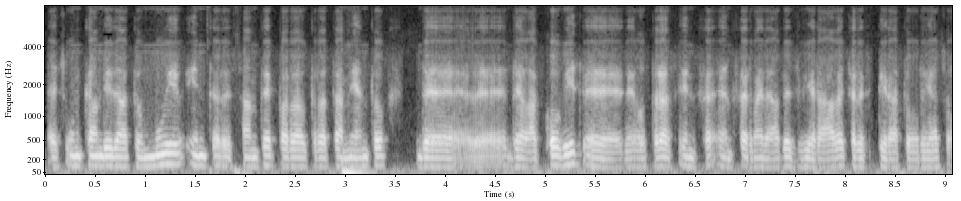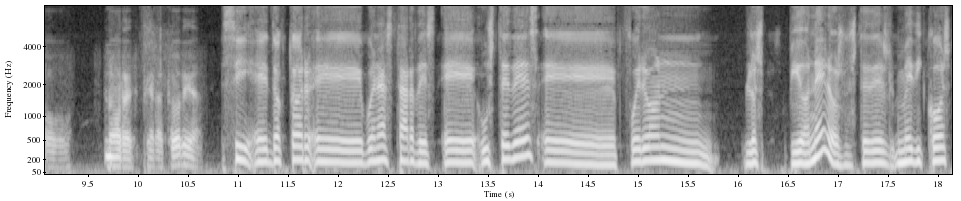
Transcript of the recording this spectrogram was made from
es un candidato muy interesante para el tratamiento de, la COVID, de otras enfermedades virales respiratorias o no respiratoria. Sí, eh, doctor, eh, buenas tardes. Eh, ustedes fueron los pioneros, ustedes médicos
